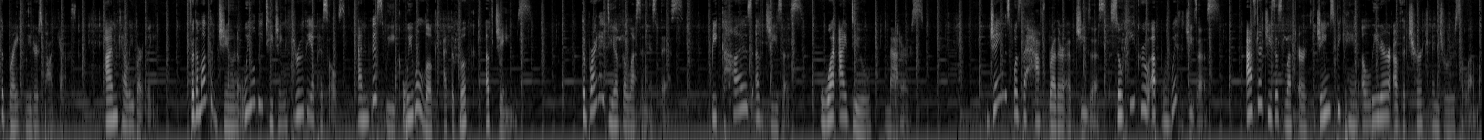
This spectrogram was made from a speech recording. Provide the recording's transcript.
the Brite Leaders Podcast. I'm Kelly Bartley. For the month of June, we will be teaching through the epistles, and this week we will look at the book of James. The bright idea of the lesson is this because of Jesus, what I do matters. James was the half brother of Jesus, so he grew up with Jesus. After Jesus left Earth, James became a leader of the church in Jerusalem.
